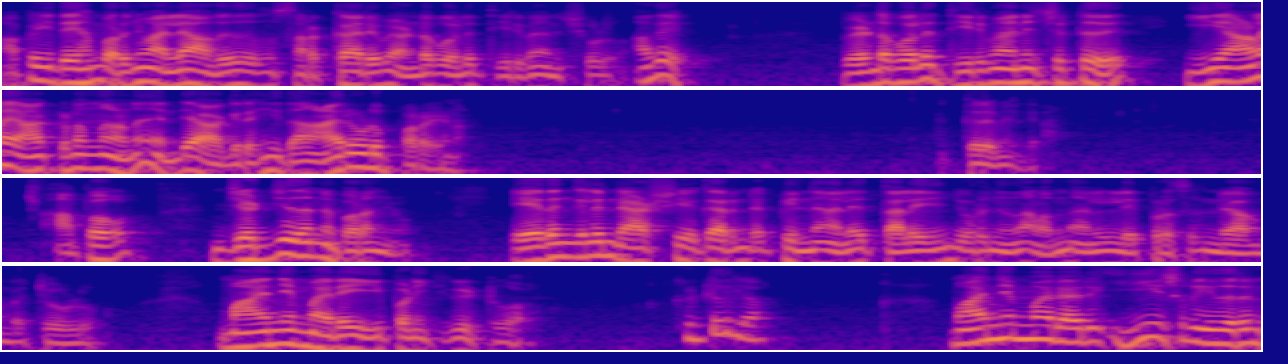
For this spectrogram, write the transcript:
അപ്പോൾ ഇദ്ദേഹം പറഞ്ഞു അല്ല അത് സർക്കാർ വേണ്ട പോലെ തീരുമാനിച്ചോളൂ. അതെ വേണ്ട പോലെ തീരുമാനിച്ചിട്ട് ഇയാളെ ആക്കണം എന്നാണ് എന്റെ ആഗ്രഹം. ഇത് ആരോട് പറയണം? ഉത്തരമില്ല. അപ്പോൾ ജഡ്ജി തന്നെ പറഞ്ഞു ഏതെങ്കിലും രാഷ്ട്രീയക്കാരന്റെ പിന്നാലെ തലയും ചൊറിഞ്ഞ് നടന്നാലല്ലേ പ്രസിഡന്റ് ആവാൻ പറ്റുള്ളൂ. മാന്യന്മാരെ ഈ പണിക്ക് കിട്ടുക. കിട്ടില്ല മാന്യന്മാരാരും ഈ ശ്രീധരൻ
